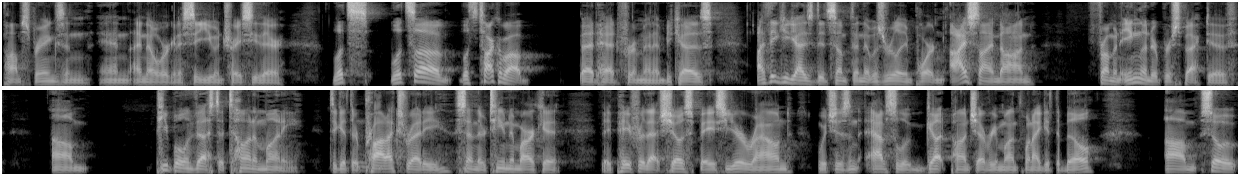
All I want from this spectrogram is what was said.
Palm Springs, and and I know we're going to see you and Tracy there. Let's let's uh let's talk about Bedhead for a minute because I think you guys did something that was really important. I signed on from an Englander perspective. Um, people invest a ton of money to get their mm-hmm. products ready, send their team to market. They pay for that show space year round, which is an absolute gut punch every month when I get the bill. Um, so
